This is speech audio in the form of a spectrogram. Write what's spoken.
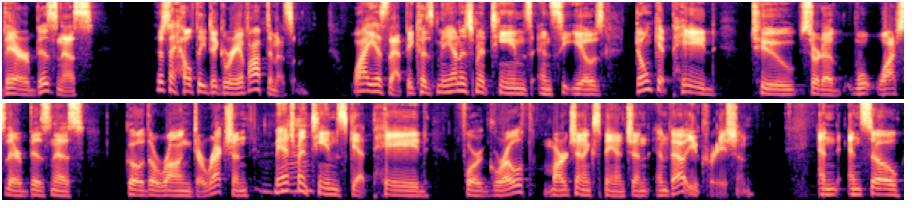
their business, there's a healthy degree of optimism. Why is that? Because management teams and CEOs don't get paid to sort of watch their business go the wrong direction. Mm-hmm. Management teams get paid for growth, margin expansion, and value creation. And and so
